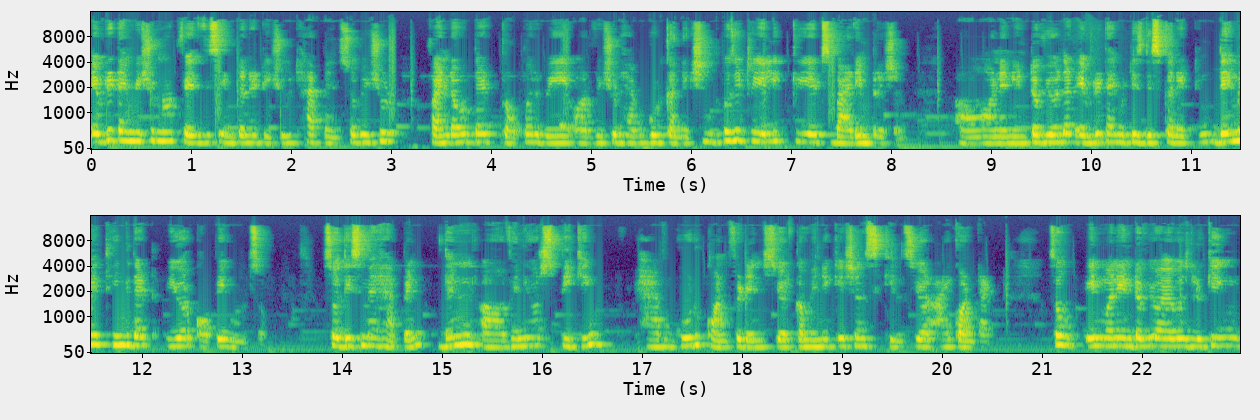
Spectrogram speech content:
every time we should not face this internet issue. It happens. So we should find out that proper way, or we should have a good connection because it really creates bad impression uh, on an interviewer that every time it is disconnecting, they may think that you are copying also. So this may happen. Then uh, when you are speaking, have good confidence, your communication skills, your eye contact. So in one interview, I was looking,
